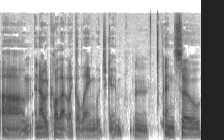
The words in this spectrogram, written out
um, and I would call that like a language game. And so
